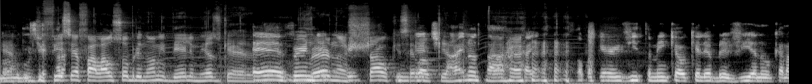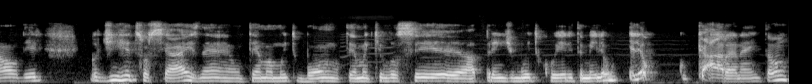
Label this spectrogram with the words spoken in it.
É, o difícil é, é falar o sobrenome dele mesmo, que é, é Vernon Shaw, que sei lá o que. Aí não tá. o Gary Vee também, que é o que ele abrevia no canal dele. De redes sociais, né? É um tema muito bom, um tema que você aprende muito com ele também. Ele é, um, ele é o cara, né? Então,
